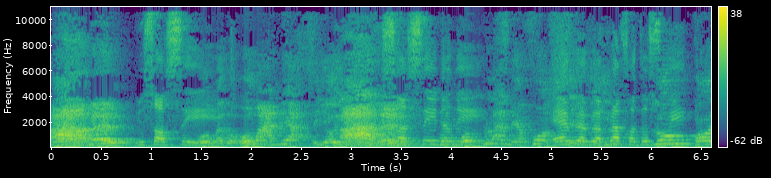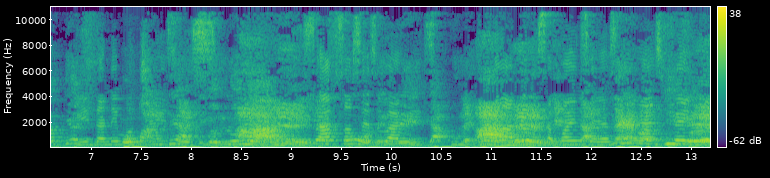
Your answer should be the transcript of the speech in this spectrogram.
Amen. you shall see. Amen. You succeed in it. Every of your prayer for this week, in the name of Jesus. Amen. have success in your marriage. You Amen. disappointment, experience, failure.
